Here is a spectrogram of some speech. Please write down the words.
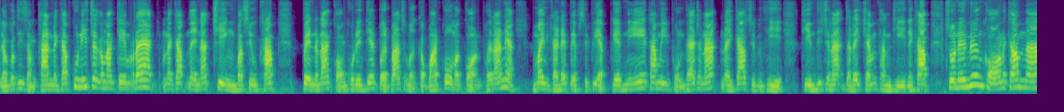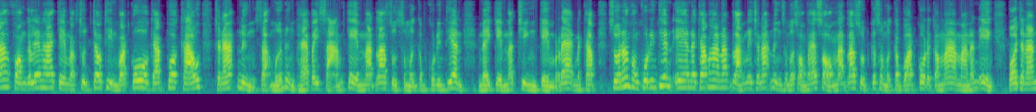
แล้วก็ที่สำคัญนะครับคู่นี้เจอกันมาเกมแรกนะครับในนัดชิงบราซิลครับ เป็นทางด้านของโครินเทียนเปิดบ้านเสมอกับวัดโกมาก่อนเพราะฉะนั้นเนี่ยไม่มีใครได้เปรียบเสียเปรียบเกมนี้ ถ้ามีผลแพ้ชนะใน 90 นาที ทีมที่ชนะจะได้แชมป์ทันทีนะครับส่วนในเรื่องของนะครับนะฟอร์มการเล่น 5 เกมหลังสุดเจ้าถิ่นวัดโก้ครับพวกเขาชนะ1เสมอ1แพ้ไป 3 เกมนัดล่าสุดเสมอกับโครินเทียนในเกมนัดชิงเกมแรกนะครับส่วนนั้นของโครินเทียนเองนะครับ5นัดหลังในชนะ1เสมอ2แพ้2นัดล่าสุดก็เสมอกับวัดโกเดกามามานั่นเอง เพราะฉะนั้น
